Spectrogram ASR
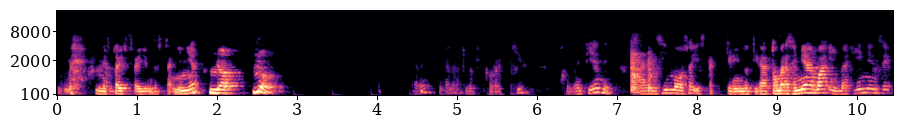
me estoy distrayendo esta niña. No, no. La tuve que corregir. No entiende. Está encimosa y está queriendo tirar, tomarse mi agua. Imagínense,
